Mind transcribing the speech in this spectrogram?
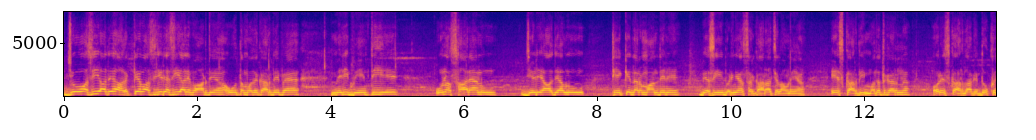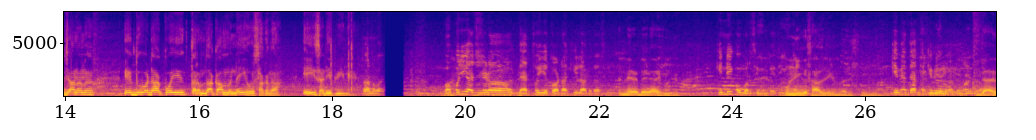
ਜੋ ਅਸੀਂ ਆਦੇ ਹਲਕੇ ਵਾਸੀ ਜਿਹੜੇ ਅਸੀਂ ਆਦੇ ਵਾਰਡ ਆ ਉਹ ਤਾਂ ਮਦਦ ਕਰਦੇ ਪਏ ਹਾਂ। ਮੇਰੀ ਬੇਨਤੀ ਹੈ ਉਹਨਾਂ ਸਾਰਿਆਂ ਨੂੰ ਜਿਹੜੇ ਆਪਦੇ ਆਪ ਨੂੰ ਠੇਕੇਦਾਰ ਮੰਨਦੇ ਨੇ ਵੀ ਅਸੀਂ ਬੜੀਆਂ ਸਰਕਾਰਾਂ ਚਲਾਉਣੇ ਆ ਇਸ ਘਰ ਦੀ ਮਦਦ ਕਰਨ ਔਰ ਇਸ ਘਰ ਦਾ ਕਿ ਦੁੱਖ ਜਾਣਨ ਇਦੋਂ ਵੱਡਾ ਕੋਈ ਧਰਮ ਦਾ ਕੰਮ ਨਹੀਂ ਹੋ ਸਕਦਾ। ਇਹੀ ਸਾਡੀ ਅਪੀਲ ਹੈ ਧੰਨਵਾਦ। ਬਾਪੂ ਜੀ ਅੱਜ ਜਿਹੜਾ ਡੈਥ ਹੋਈ ਹੈ ਤੁਹਾਡਾ ਕੀ ਲੱਗਦਾ ਸੀ? ਮੇਰੇ ਬੇੜਾ ਸੀ। ਕਿੰਨੀ ਕੁ ਉਮਰ ਸੀ ਮੁੰਡੇ ਦੀ? 19 ਕੁ ਸਾਲ ਦੀ ਉਮਰ ਸੀ। ਕਿਵੇਂ ਡੈਥ ਕਿਵੇਂ ਹੋਈ?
